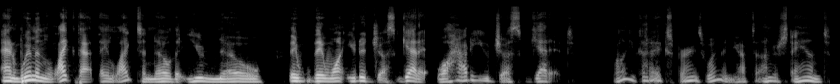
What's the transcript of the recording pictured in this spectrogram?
And women like that. They like to know that you know. They they want you to just get it. Well, how do you just get it? Well, you got to experience women. You have to understand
